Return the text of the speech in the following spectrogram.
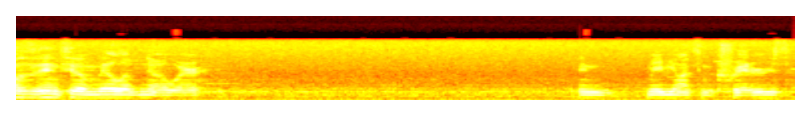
Falls into the middle of nowhere. And maybe on some critters.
